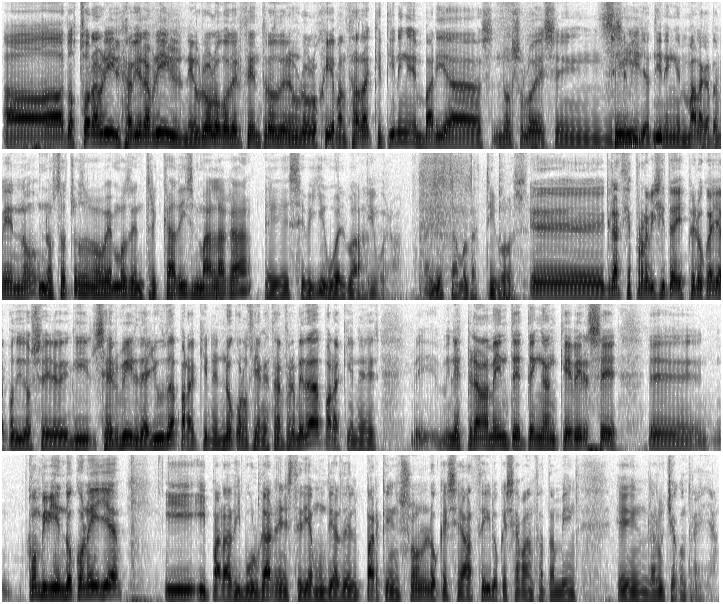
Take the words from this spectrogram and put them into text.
Uh, doctor Abril, Javier Abril, neurólogo del Centro de Neurología Avanzada, que tienen en varias, no solo es en Sevilla, tienen en Málaga también, ¿no? Nosotros nos movemos entre Cádiz, Málaga, eh, Sevilla y Huelva. Y Huelva. Ahí estamos activos. Eh, gracias por la visita y espero que haya podido servir de ayuda para quienes no conocían esta enfermedad, para quienes eh, inesperadamente tengan que verse eh, conviviendo con ella y, para divulgar en este Día Mundial del Parkinson lo que se hace y lo que se avanza también en la lucha contra ella.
